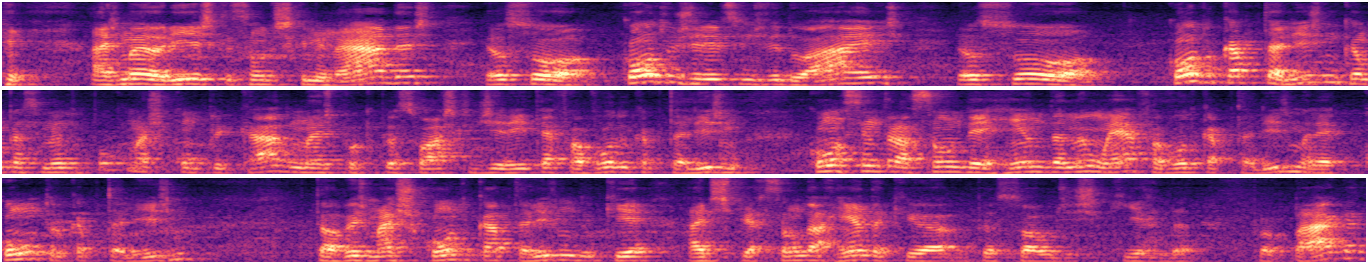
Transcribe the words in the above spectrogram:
as maiorias que são discriminadas, eu sou contra os direitos individuais, eu sou contra o capitalismo, que é um pensamento um pouco mais complicado, mas porque o pessoal acha que direito é a favor do capitalismo, concentração de renda não é a favor do capitalismo, ela é contra o capitalismo. talvez mais contra o capitalismo do que a dispersão da renda que o pessoal de esquerda propaga,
